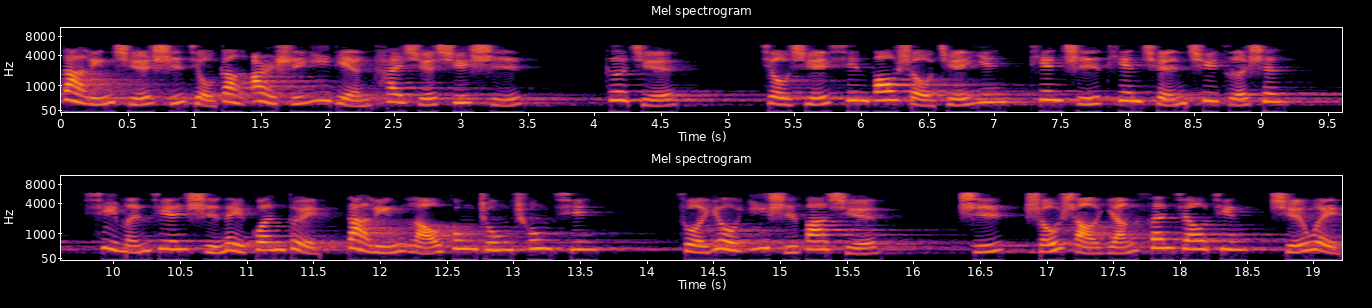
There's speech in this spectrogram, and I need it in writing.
大陵穴十九杠二十一点开穴虚实。歌诀：九穴心包手厥阴天池天泉曲泽深，细门间室内关对大陵劳宫中冲亲。左右一十八穴。十手少阳三焦经穴位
